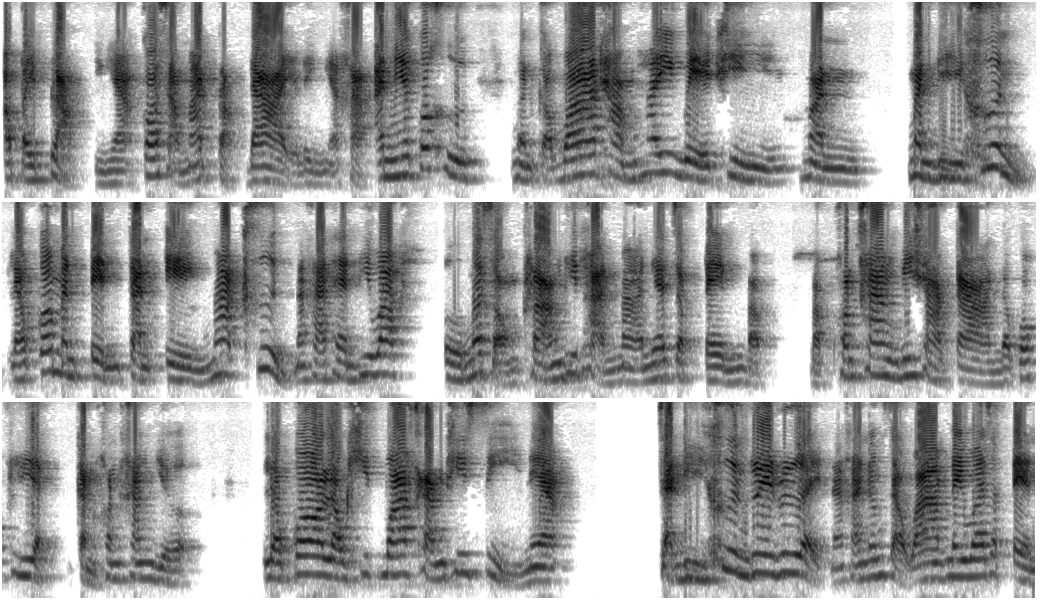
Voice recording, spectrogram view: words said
เอาไปปรับอย่างเงี้ย ก็สามารถปรับได้อะไรเงี้ยค่ะ อันนี้ก็คือเหมือนกับว่าทำให้เวทีมัน มันดีขึ้น แล้วก็มันเป็นกันเองมากขึ้นนะคะ แทนที่ว่าเออเมื่อสองครั้งที่ผ่านมาเนี่ยจะเป็นแบบแบบค่อนข้างวิชาการแล้วก็เครียดกันค่อนข้างเยอะ แล้วก็เราคิดว่าครั้งที่สี่เนี่ย จะดีขึ้นเรื่อยๆนะคะ เนื่องจากว่าไม่ว่าจะเป็น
